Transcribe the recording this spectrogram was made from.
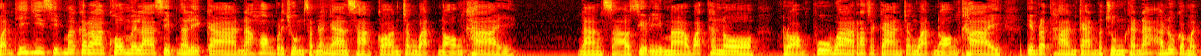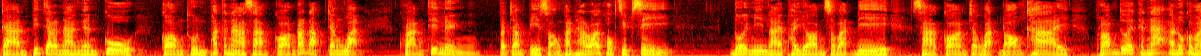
วันที่ 20 มกราคมเวลา 10 นาฬิกาณห้องประชุมสำนักงงานสากลจังหวัดหนองคาย นางสาวสิริมาวัฒโน รองผู้ว่าราชการจังหวัดหนองคาย เป็นประธานการประชุมคณะอนุกรรมการพิจารณาเงินกู้ กองทุนพัฒนาสากลระดับจังหวัด ครั้งที่ 1 ประจำปี 2564 โดยมีนายพยอมสวัสดีสากลจังหวัดหนองคาย พร้อมด้วยคณะอนุกรรม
